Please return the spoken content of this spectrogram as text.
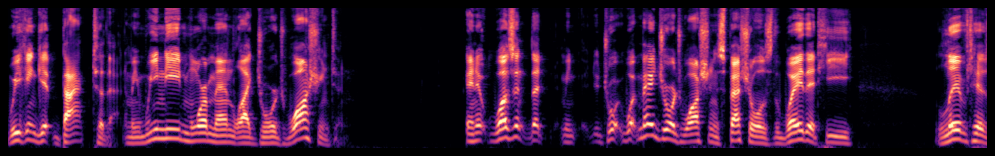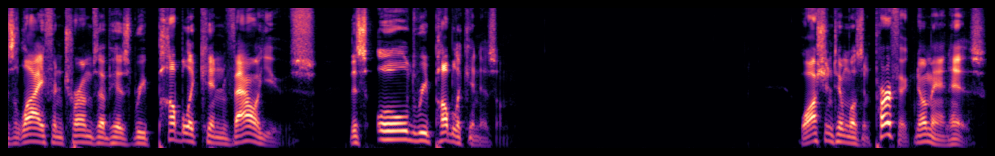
we can get back to that. I mean, we need more men like George Washington and it wasn't that I mean what made George Washington special is the way that he lived his life in terms of his republican values, this old republicanism. Washington wasn't perfect, no man is.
